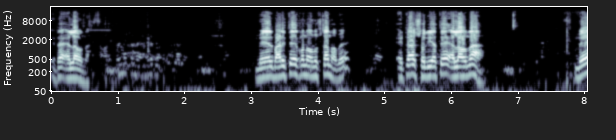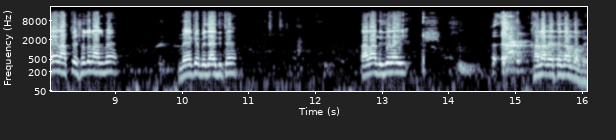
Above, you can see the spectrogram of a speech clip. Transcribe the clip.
এটা এলাও না। মেয়ের বাড়িতে কোনো অনুষ্ঠান হবে? এটা শরিয়াতে এলাও না। মেয়ের আত্মীয় স্বজন আসবে, মেয়েকে বিদায় দিতে। তারা নিজেরাই খানার ইন্তজাম করবে।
